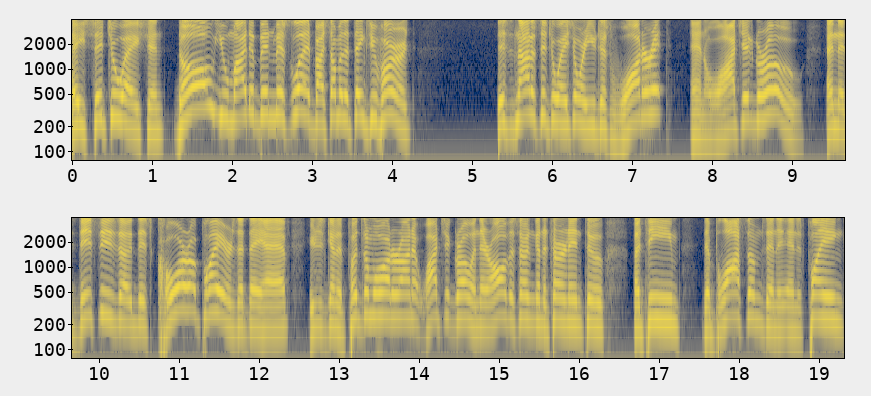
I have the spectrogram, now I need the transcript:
a situation, though you might have been misled by some of the things you've heard, this is not a situation where you just water it and watch it grow. And that this is uh, this core of players that they have, you're just going to put some water on it, watch it grow, and they're all of a sudden going to turn into a team that blossoms and, and is playing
